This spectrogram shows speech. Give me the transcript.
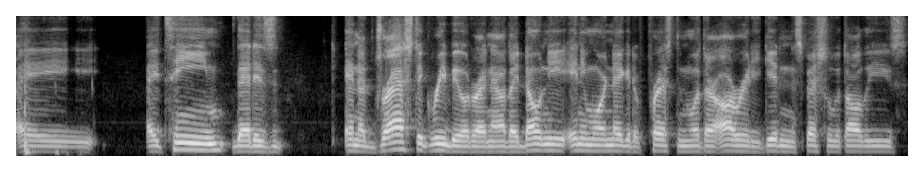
a a team that is in a drastic rebuild right now. They don't need any more negative press than what they're already getting, especially with all these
